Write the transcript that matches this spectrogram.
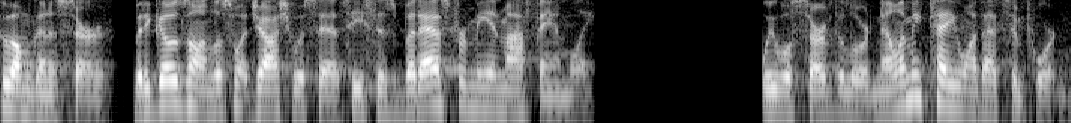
who I'm going to serve. But he goes on, listen what Joshua says. He says, But as for me and my family, we will serve the Lord. Now, let me tell you why that's important.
